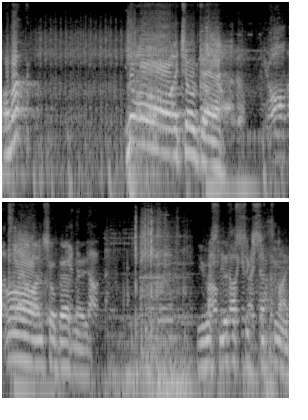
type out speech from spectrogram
Oh what? No, I choked there. You're all that's Oh. I'm so bad, Get it mate. done. He was level 62.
